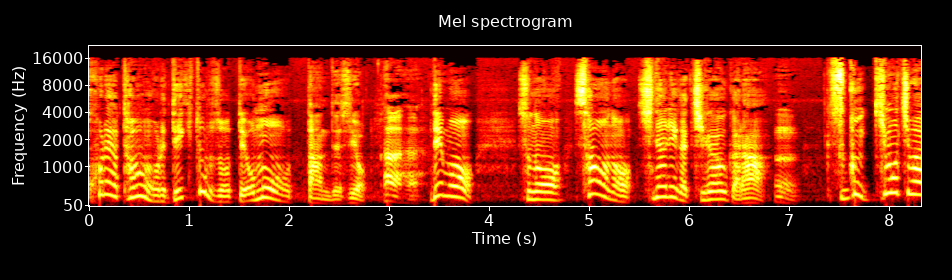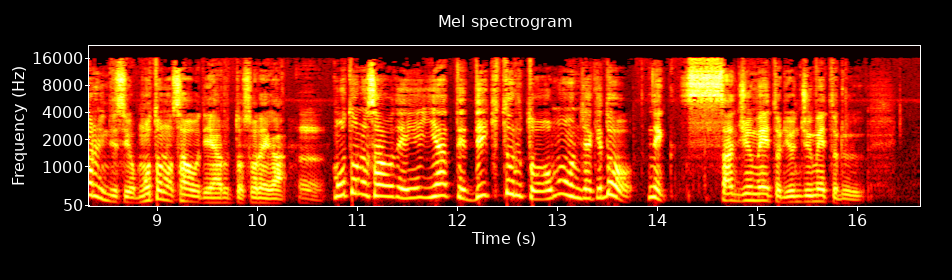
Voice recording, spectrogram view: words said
これは多分俺できとるぞって思ったんですよ。はいはい。でも、その、竿のしなりが違うから、うん。すごい気持ち悪いんですよ。元の竿でやると、それが。うん。元の竿でやってできとると思うんじゃけど、ね、30メートル、40メートル、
